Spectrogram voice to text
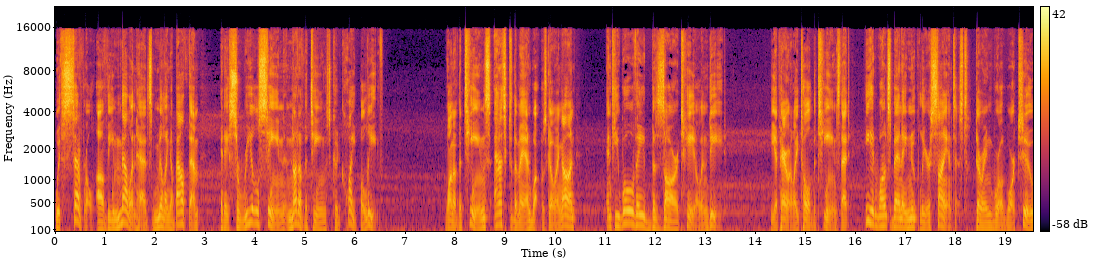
with several of the melonheads milling about them in a surreal scene none of the teens could quite believe. One of the teens asked the man what was going on, and he wove a bizarre tale indeed. He apparently told the teens that he had once been a nuclear scientist during World War II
